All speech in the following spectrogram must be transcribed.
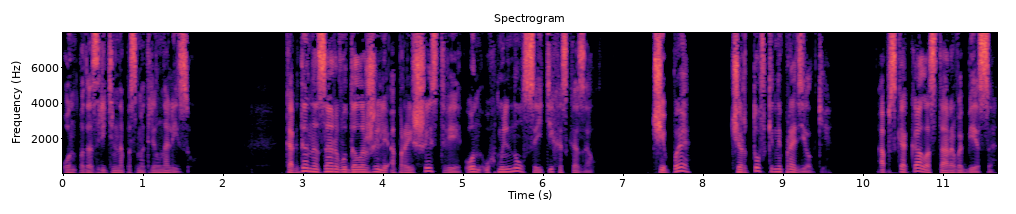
Он подозрительно посмотрел на Лизу. Когда Назарову доложили о происшествии, он ухмыльнулся и тихо сказал. ЧП — чертовкины проделки. Обскакала старого беса.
